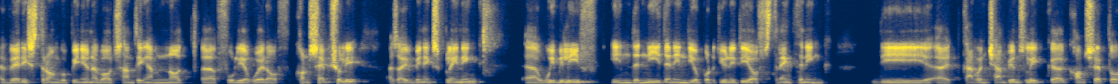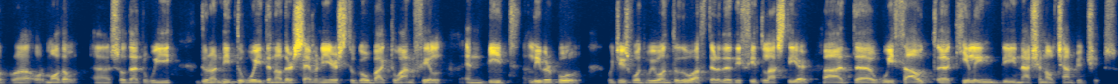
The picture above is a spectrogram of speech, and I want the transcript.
a very strong opinion about something I'm not uh, fully aware of. Conceptually, as I've been explaining, we believe in the need and in the opportunity of strengthening the uh, current Champions League uh, concept or uh, or model, uh, so that we do not need to wait another seven years to go back to Anfield and beat Liverpool, which is what we want to do after the defeat last year, but uh, without uh, killing the national championships.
